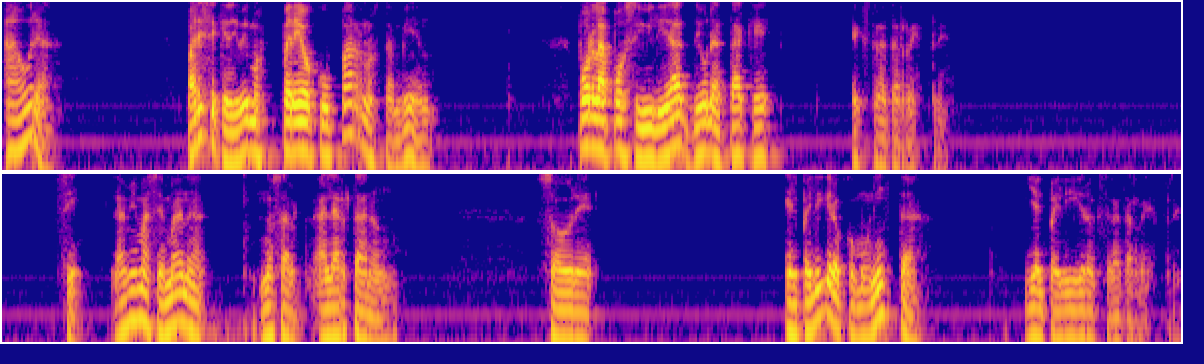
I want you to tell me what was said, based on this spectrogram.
Ahora, parece que debemos preocuparnos también por la posibilidad de un ataque extraterrestre. Sí, la misma semana nos alertaron sobre el peligro comunista y el peligro extraterrestre.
